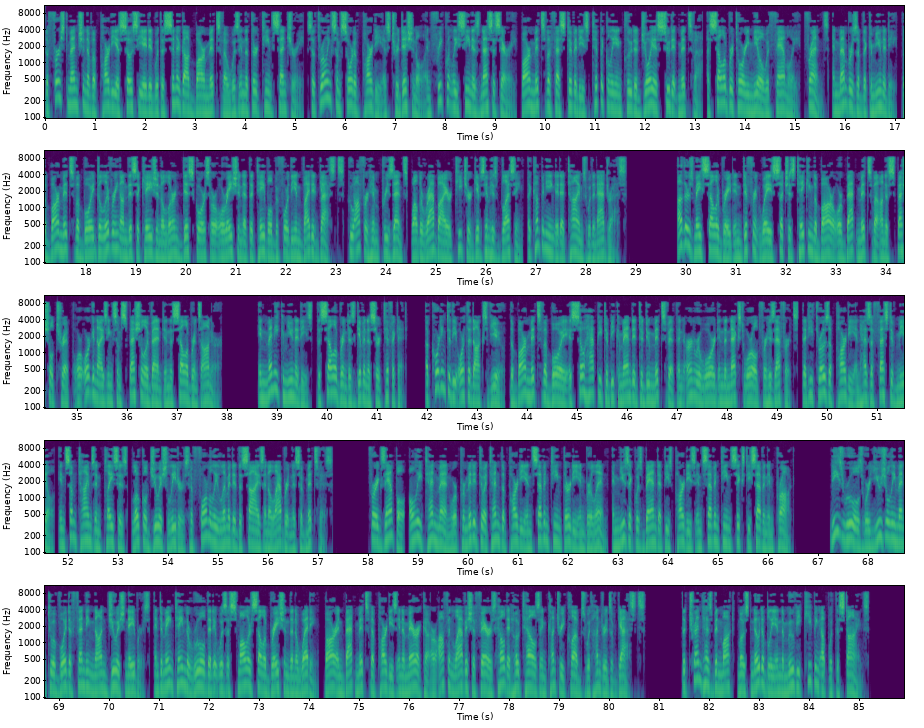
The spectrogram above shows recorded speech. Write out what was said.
the first mention of a party associated with a synagogue bar mitzvah was in the 13th century, so throwing some sort of party is traditional and frequently seen as necessary. Bar mitzvah festivities typically include a joyous Seudat mitzvah, a celebratory meal with family, friends, and members of the community, the bar mitzvah boy delivering on this occasion a learned discourse or oration at the table before the invited guests, who offer him presents, while the rabbi or teacher gives him his blessing, accompanying it at times with an address. Others may celebrate in different ways such as taking the bar or bat mitzvah on a special trip or organizing some special event in the celebrant's honor. In many communities, the celebrant is given a certificate. According to the Orthodox view, the bar mitzvah boy is so happy to be commanded to do mitzvah and earn reward in the next world for his efforts, that he throws a party and has a festive meal. In some times and places, local Jewish leaders have formally limited the size and elaborateness of mitzvahs. For example, only ten men were permitted to attend the party in 1730 in Berlin, and music was banned at these parties in 1767 in Prague. These rules were usually meant to avoid offending non-Jewish neighbors, and to maintain the rule that it was a smaller celebration than a wedding. Bar and bat mitzvah parties in America are often lavish affairs held at hotels and country clubs with hundreds of guests. The trend has been mocked, most notably in the movie Keeping Up with the Steins.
